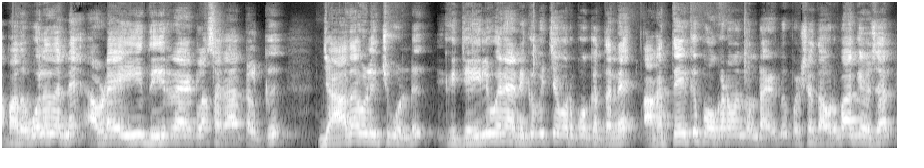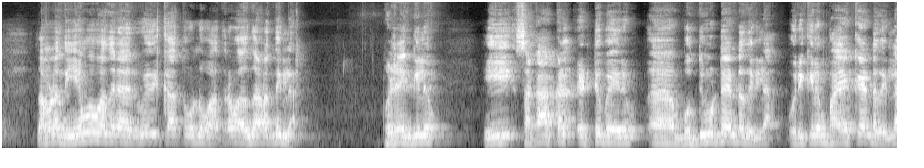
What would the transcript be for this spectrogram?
അപ്പോൾ അതുപോലെ തന്നെ അവിടെ ഈ ധീരരായിട്ടുള്ള സഖാക്കൾക്ക് ജാഥ വിളിച്ചുകൊണ്ട് ജയിൽ വരെ അനുഗമിച്ചവർക്കൊക്കെ തന്നെ അകത്തേക്ക് പോകണമെന്നുണ്ടായിരുന്നു. പക്ഷേ ദൗർഭാഗ്യവശാൽ നമ്മുടെ നിയമം അതിനെ അനുവദിക്കാത്തതുകൊണ്ട് മാത്രം അത് നടന്നില്ല. പക്ഷേ എങ്കിലും ഈ സഖാക്കൾ എട്ട് പേരും ബുദ്ധിമുട്ടേണ്ടതില്ല ഒരിക്കലും ഭയക്കേണ്ടതില്ല.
